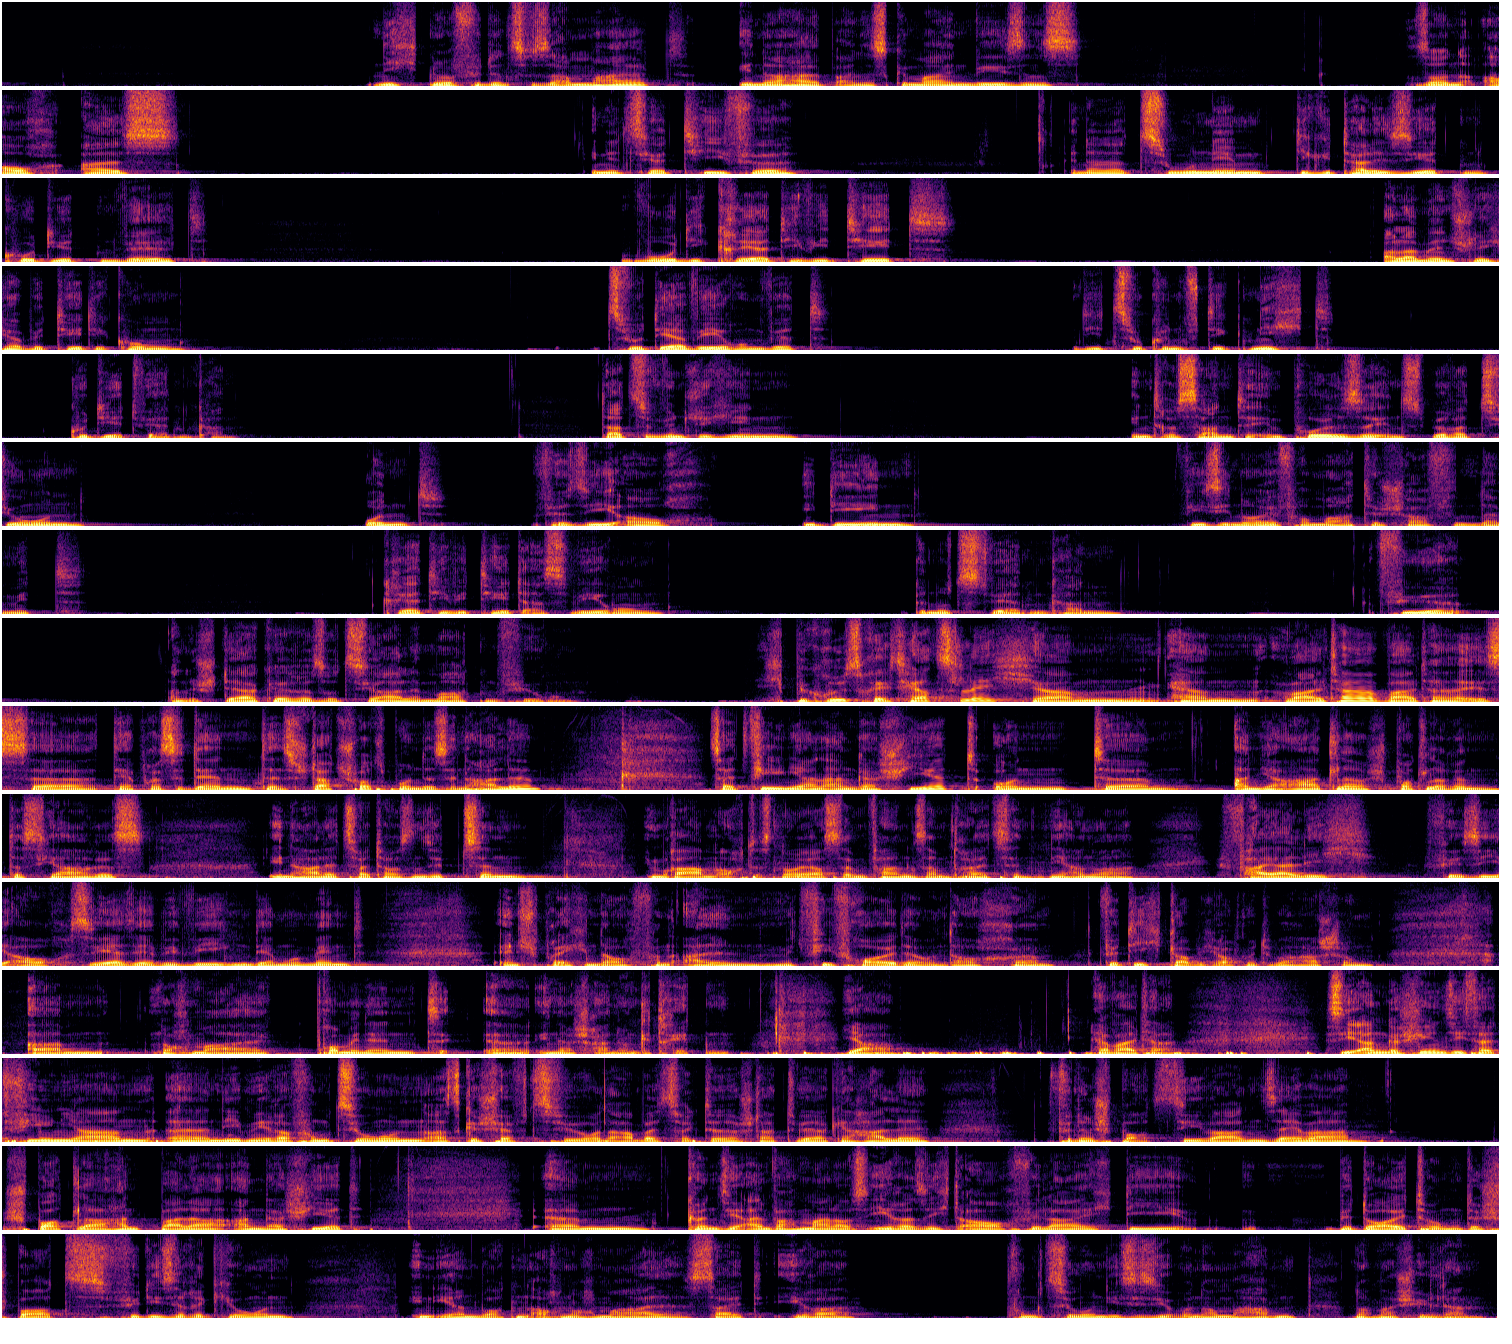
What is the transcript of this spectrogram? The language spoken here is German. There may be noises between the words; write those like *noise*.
nicht nur für den Zusammenhalt innerhalb eines Gemeinwesens, sondern auch als Initiative in einer zunehmend digitalisierten, kodierten Welt, wo die Kreativität aller menschlicher Betätigung zu der Währung wird, die zukünftig nicht kodiert werden kann. Dazu wünsche ich Ihnen interessante Impulse, Inspiration und für Sie auch Ideen, wie Sie neue Formate schaffen, damit Kreativität als Währung genutzt werden kann für eine stärkere soziale Markenführung. Ich begrüße recht herzlich ähm, Herrn Walter. Walter ist äh, der Präsident des Stadtsportbundes in Halle seit vielen Jahren engagiert und äh, Anja Adler, Sportlerin des Jahres in Halle 2017, im Rahmen auch des Neujahrsempfangs am 13. Januar feierlich für sie auch sehr, sehr bewegend der Moment, entsprechend auch von allen mit viel Freude und auch äh, für dich, glaube ich, auch mit Überraschung ähm, nochmal prominent äh, in Erscheinung getreten. Ja, Herr Walter, Sie engagieren sich seit vielen Jahren äh, neben Ihrer Funktion als Geschäftsführer und Arbeitsdirektor der Stadtwerke Halle für den Sport. Sie waren selber Sportler, Handballer engagiert. Ähm, können Sie einfach mal aus Ihrer Sicht auch vielleicht die Bedeutung des Sports für diese Region in Ihren Worten auch nochmal seit Ihrer Funktion, die Sie übernommen haben, nochmal schildern?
